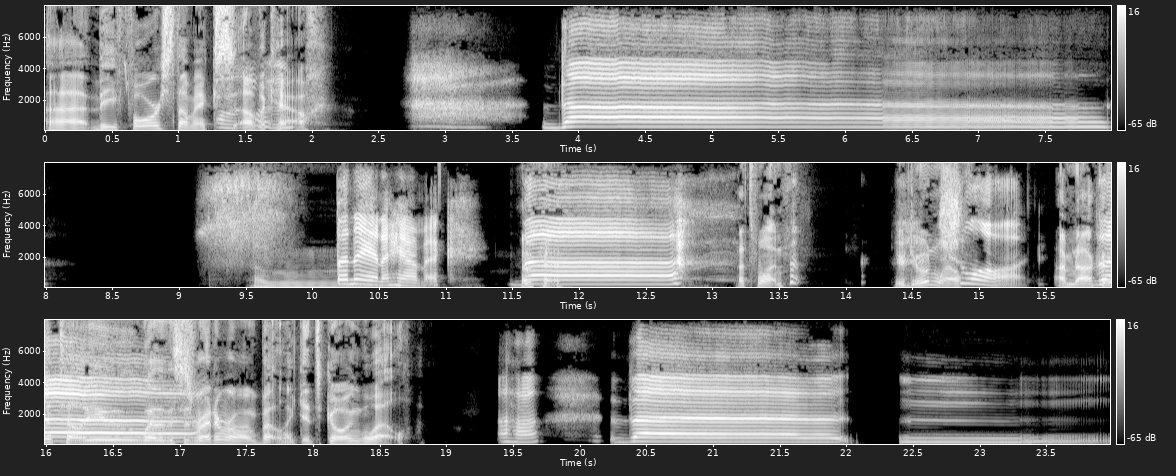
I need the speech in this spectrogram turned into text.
Uh the four stomachs of a Oh. cow. The Um, banana hammock. The That's one. You're doing well. schlong. I'm not going to tell you whether this is right or wrong, but like it's going well. Uh huh. The mm,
